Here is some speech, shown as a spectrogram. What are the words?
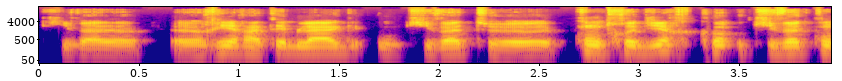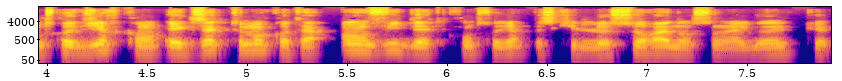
qui va euh, rire à tes blagues ou qui va te contredire, qui va te contredire quand exactement quand tu as envie d'être contredire parce qu'il le saura dans son algorithme.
